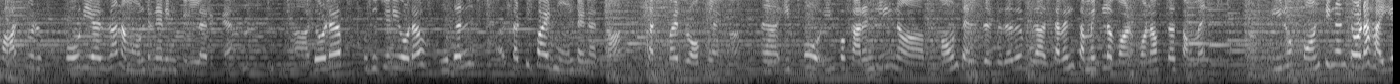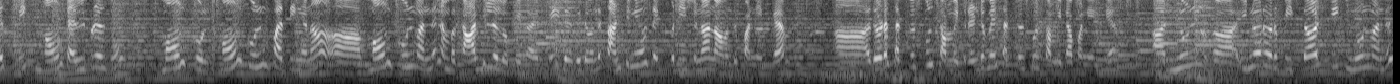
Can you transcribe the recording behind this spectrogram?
பாஸ்ட் ஒரு ஃபோர் இயர்ஸாக நான் மவுண்டனியரிங் ஃபீல்டில் இருக்கேன். அதோட புதுச்சேரியோட முதல் சர்டிஃபைட் மவுண்டனர் தான். சர்டிஃபைட் ராக் கிளைமர் இப்போ இப்போ கரண்ட்லி நான் மவுண்ட் எல்பிரஸ் அதாவது செவன் சம்மிட்ல one one of the summit Euro காண்டினென்ட்டோட ஹையஸ்ட் பீக் மவுண்ட் எல்பிரஸும் மவுண்ட் குன் மவுண்ட் குன் பார்த்தீங்கன்னா மவுண்ட் குன் வந்து நம்ம கார்கில்ல லொக்கேட் ஆயிருக்கு. இது இது வந்து கண்டினியூஸ் எக்ஸ்பெடிஷனாக நான் வந்து பண்ணியிருக்கேன். அதோட சக்ஸஸ்ஃபுல் சம்மிட் ரெண்டுமே சக்ஸஸ்ஃபுல் சம்மிட்டாக பண்ணியிருக்கேன். நுண் இன்னொரு ஒரு பீக் தேர்ட் பீக் நுன் வந்து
